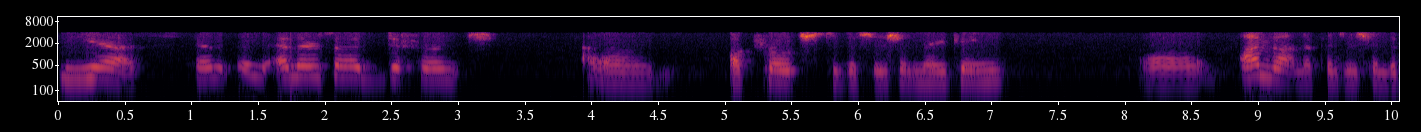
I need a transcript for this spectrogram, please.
yes, and and, and there's a different um, approach to decision making. Uh, I'm not in a position to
